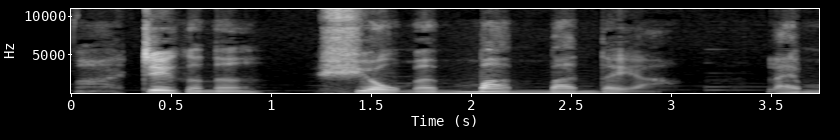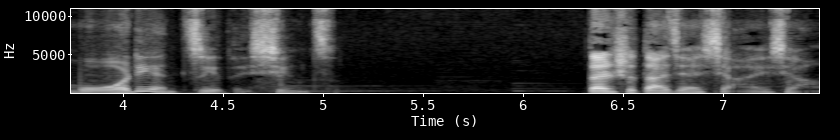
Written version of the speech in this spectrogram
啊，这个呢需要我们慢慢的呀来磨练自己的性子。但是大家想一想，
